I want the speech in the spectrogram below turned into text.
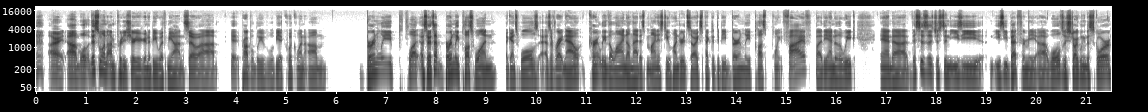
All right. Um, well, this one I'm pretty sure you're going to be with me on, so uh, it probably will be a quick one. Um, Burnley plus, uh, so it's at Burnley plus one against Wolves as of right now. Currently, the line on that is minus 200, so I expect it to be Burnley plus 0.5 by the end of the week. And uh, this is a, just an easy, easy bet for me. Uh, Wolves are struggling to score.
